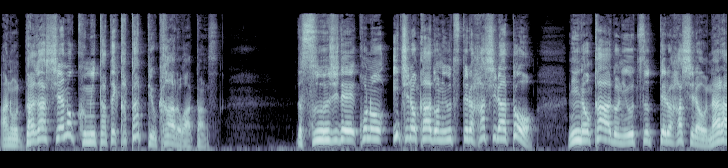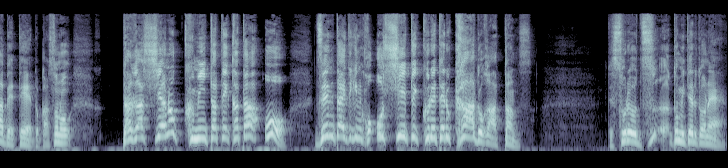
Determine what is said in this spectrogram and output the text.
あの、駄菓子屋の組み立て方っていうカードがあったんです。数字で、この1のカードに映ってる柱と、2のカードに映ってる柱を並べてとか、その、駄菓子屋の組み立て方を全体的にこう教えてくれてるカードがあったんです。で、それをずっと見てるとね、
